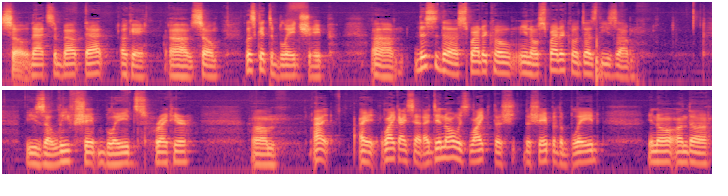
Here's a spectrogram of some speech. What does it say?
So that's about that. Okay, uh, so let's get to blade shape. Uh, this is the Spyderco. You know, Spyderco does these um, these leaf-shaped blades right here. Um, I I like I said, I didn't always like the sh the shape of the blade you know, on the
